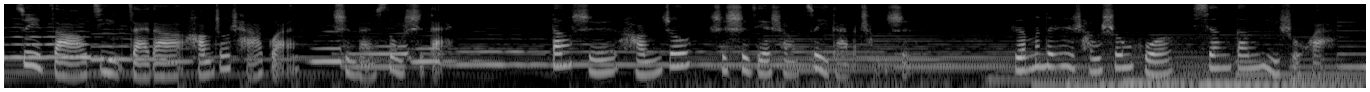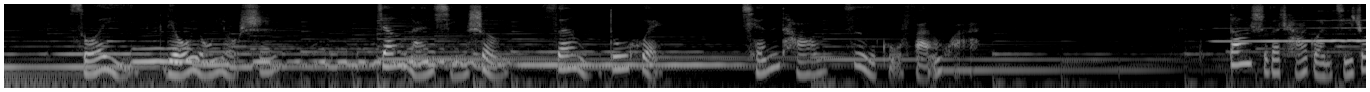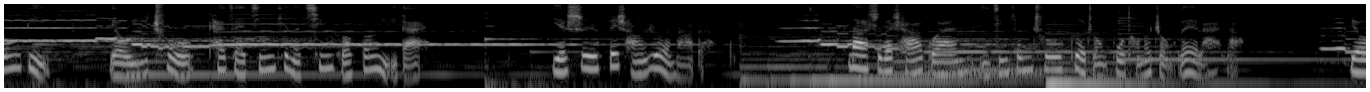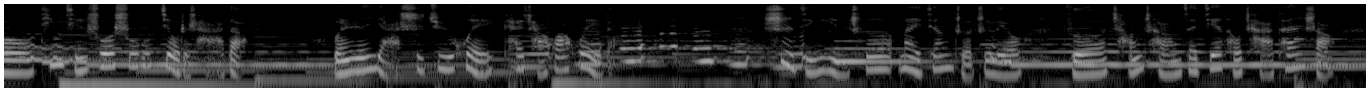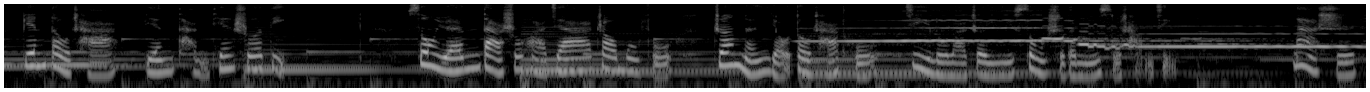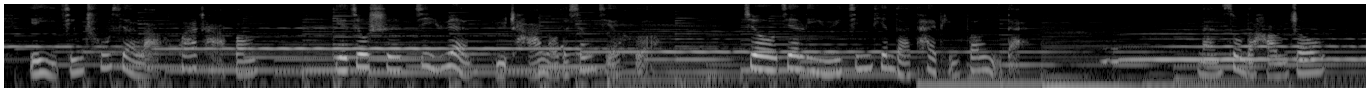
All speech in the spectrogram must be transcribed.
最早记载的杭州茶馆是南宋时代，当时杭州是世界上最大的城市。人们的日常生活相当艺术化，所以柳永有诗：“江南形胜，三五都会，钱塘自古繁华。”当时的茶馆集中地有一处开在今天的清河坊一带，也是非常热闹的。那时的茶馆已经分出各种不同的种类来了。有听琴说书就着茶的，文人雅士聚会开茶话会的，市井饮车卖浆者之流，则常常在街头茶摊上边斗茶边谈天说地。宋元大书画家赵孟頫专门有《斗茶图》，记录了这一宋时的民俗场景。那时也已经出现了花茶坊，也就是妓院与茶楼的相结合，就建立于今天的太平坊一带。南宋的杭州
